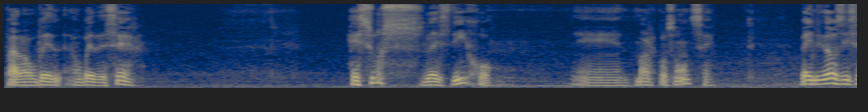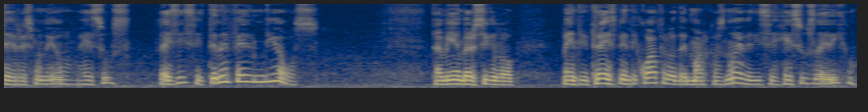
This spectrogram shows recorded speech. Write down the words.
para obedecer. Jesús les dijo en Marcos 11, 22 dice, respondió Jesús, les dice, tened fe en Dios. También versículo 23, 24 de Marcos 9 dice, Jesús le dijo,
